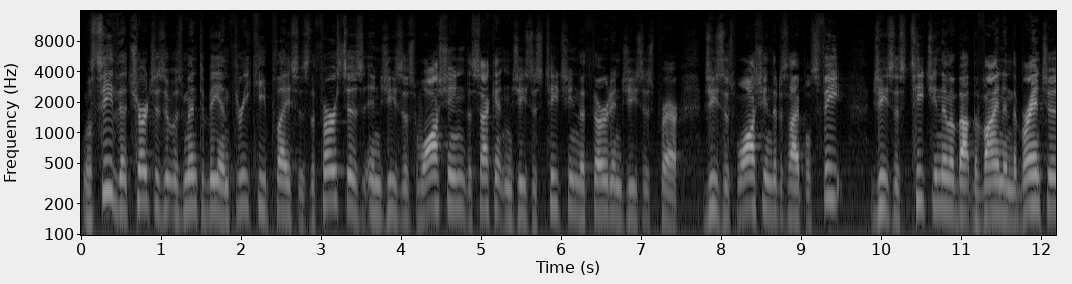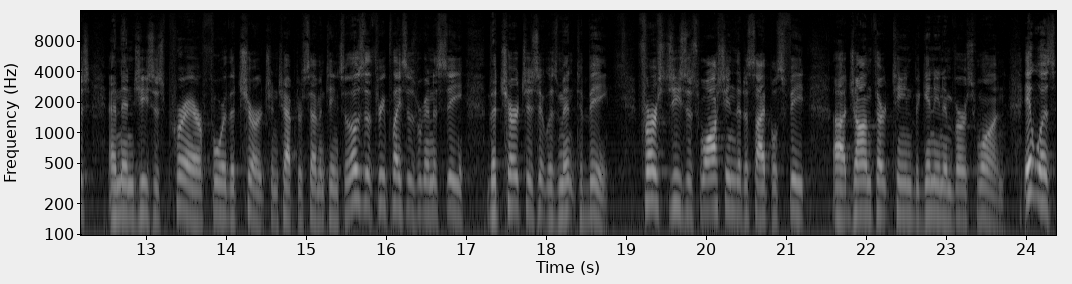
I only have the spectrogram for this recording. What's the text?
We'll see the church as it was meant to be in three key places. The first is in Jesus' washing, the second in Jesus' teaching, the third in Jesus' prayer. Jesus washing the disciples' feet, Jesus teaching them about the vine and the branches, and then Jesus' prayer for the church in chapter 17. So those are the three places we're going to see the church as it was meant to be. First, Jesus washing the disciples' feet, uh, John 13, beginning in verse 1. It was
